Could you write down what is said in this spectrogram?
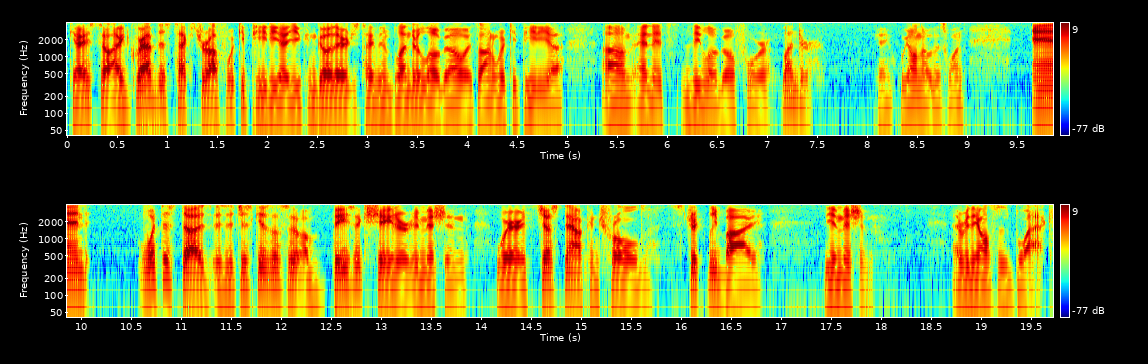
Okay, so I grabbed this texture off Wikipedia. You can go there, just type in Blender logo. It's on Wikipedia, um, and it's the logo for Blender. Okay, we all know this one. And what this does is it just gives us a, a basic shader emission where it's just now controlled strictly by the emission. Everything else is black.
